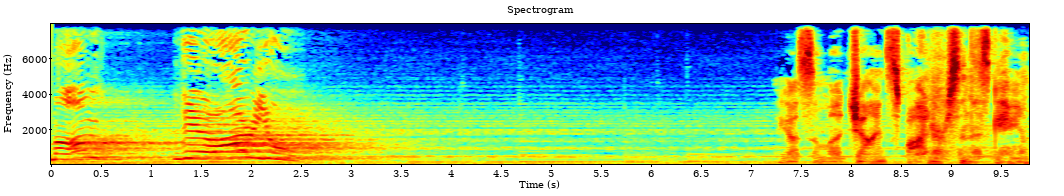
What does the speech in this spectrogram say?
Mom, where are you? They got some uh, giant spiders in this game.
